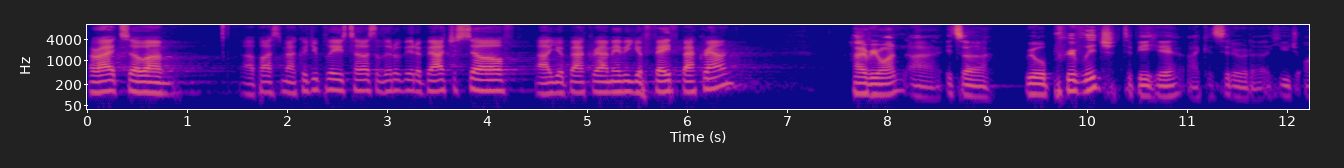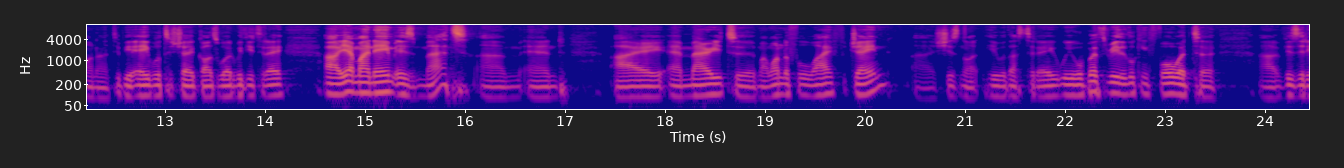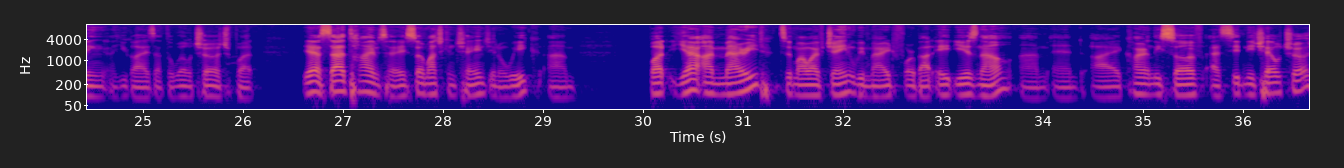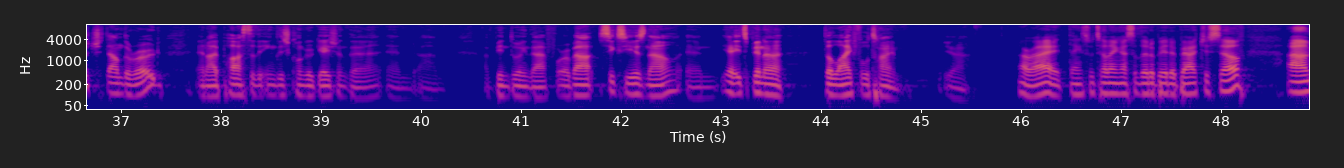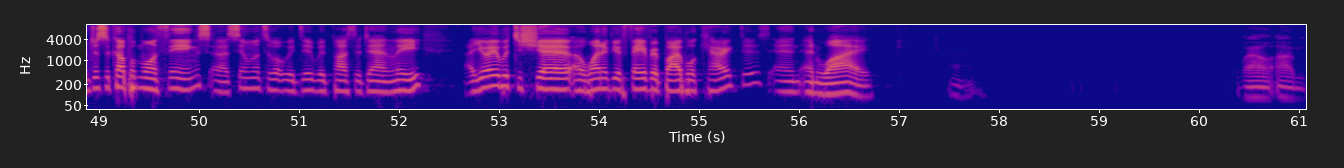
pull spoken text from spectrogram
All right, so um, uh, Pastor Matt, could you please tell us a little bit about yourself, uh, your background, maybe your faith background? Hi, everyone. Uh, it's a real privilege to be here. I consider it a huge honor to be able to share God's word with you today. Uh, yeah, my name is Matt, um, and I am married to my wonderful wife, Jane. Uh, she's not here with us today. We were both really looking forward to uh, visiting you guys at the Well Church, but yeah, sad times, hey? So much can change in a week. Um, but yeah, I'm married to my wife Jane. We've been married for about eight years now, um, and I currently serve at Sydney Chale Church down the road, and I pastor the English congregation there. And um, I've been doing that for about six years now, and yeah, it's been a delightful time. Yeah. All right, thanks for telling us a little bit about yourself. Um, just a couple more things, uh, similar to what we did with Pastor Dan Lee. Are you able to share uh, one of your favorite Bible characters and, and why? Wow. Um,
